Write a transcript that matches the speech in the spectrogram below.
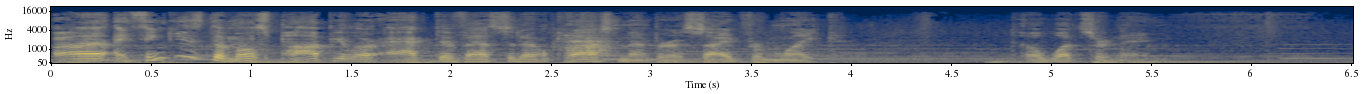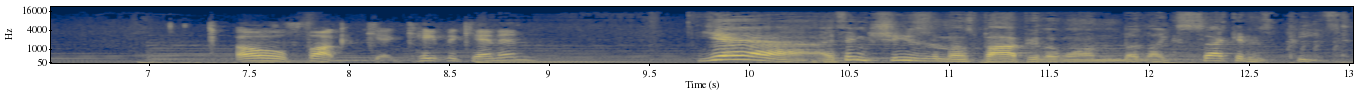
Uh, I think he's the most popular active SNL cast member aside from like, uh, what's her name? Oh fuck, K- Kate McKinnon. Yeah, I think she's the most popular one, but like second is Pete.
